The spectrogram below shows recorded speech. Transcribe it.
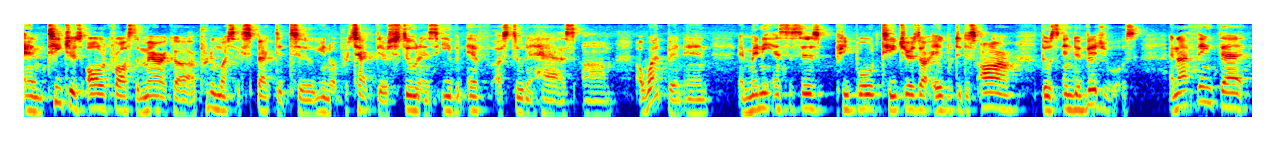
And teachers all across America are pretty much expected to, you know, protect their students, even if a student has um, a weapon. And in many instances, people, teachers, are able to disarm those individuals. And I think that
